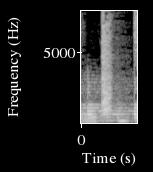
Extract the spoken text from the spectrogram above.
Thank you.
